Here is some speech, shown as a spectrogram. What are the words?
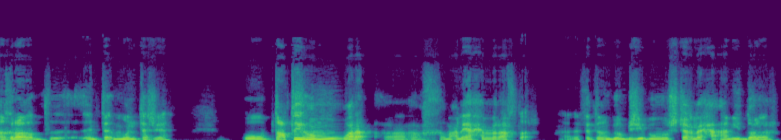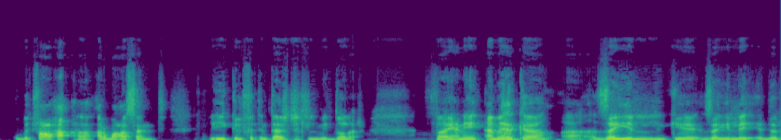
أغراض انت منتجة وبتعطيهم ورق عليها حبر أخضر. عرفت إنه بيجيبوا الشغله حقها 100 دولار وبيدفعوا حقها 4 سنت اللي هي كلفة انتاج ال 100 دولار. فيعني أمريكا آه، زي اللي زي اللي قدر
